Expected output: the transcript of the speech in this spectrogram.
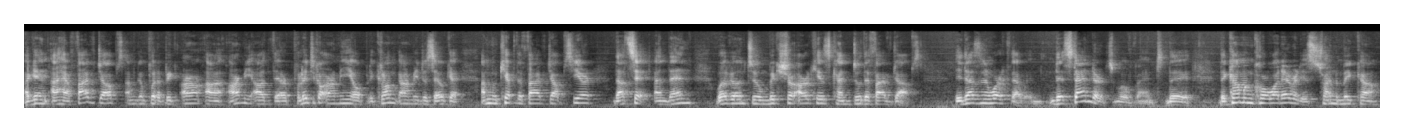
Again, I have five jobs. I'm going to put a big ar uh, army out there, political army or economic army to say, okay, I'm going to keep the five jobs here. That's it. And then we're going to make sure our kids can do the five jobs it doesn't work that way. The standards movement, the the common core, whatever it is, trying to make a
